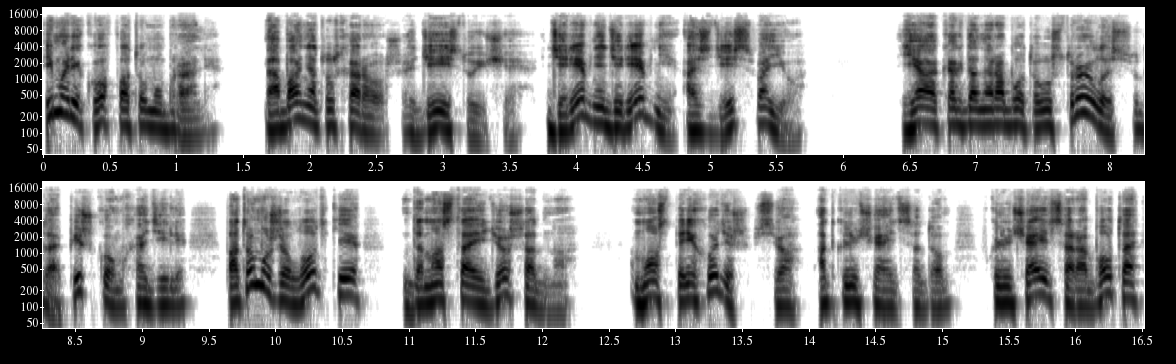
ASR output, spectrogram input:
и моряков потом убрали. А баня тут хорошая, действующая. Деревня деревни, а здесь свое. Я, когда на работу устроилась сюда, пешком ходили. Потом уже лодки, до моста идешь одно. Мост переходишь — все, отключается дом. Включается работа,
